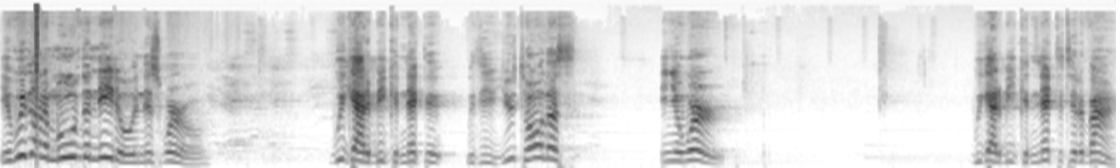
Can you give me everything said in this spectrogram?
If we're going to move the needle in this world, we got to be connected with you. You told us in your word, we got to be connected to the vine.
